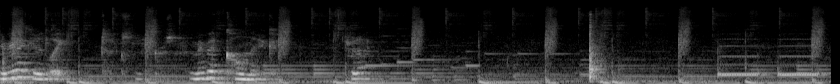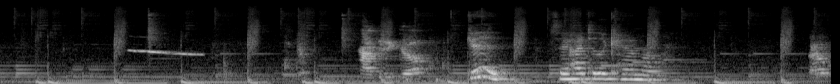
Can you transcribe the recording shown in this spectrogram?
Maybe I could like text Nick or something. Maybe I could call Nick. Should I? How did it go? Good. Say hi to the camera. Hello.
